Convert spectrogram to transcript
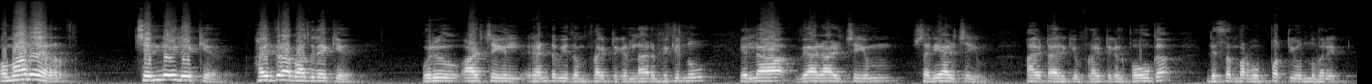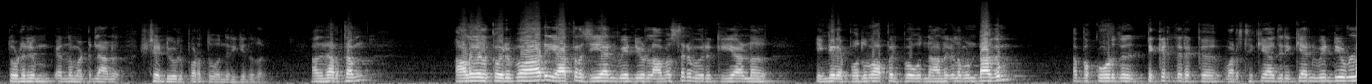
ഒമാനെയർ ചെന്നൈയിലേക്ക് ഹൈദരാബാദിലേക്ക് ഒരു ആഴ്ചയിൽ രണ്ട് വീതം ഫ്ലൈറ്റുകൾ ആരംഭിക്കുന്നു. എല്ലാ വ്യാഴാഴ്ചയും ശനിയാഴ്ചയും ആയിട്ടായിരിക്കും ഫ്ലൈറ്റുകൾ പോവുക. ഡിസംബർ മുപ്പത്തിയൊന്ന് വരെ തുടരും എന്ന മട്ടിലാണ് ഷെഡ്യൂൾ പുറത്തു വന്നിരിക്കുന്നത്. അതിനർത്ഥം ആളുകൾക്ക് ഒരുപാട് യാത്ര ചെയ്യാൻ വേണ്ടിയുള്ള അവസരം ഒരുക്കുകയാണ് ഇങ്ങനെ പൊതുമാപ്പിൽ പോകുന്ന ആളുകളും ഉണ്ടാകും. അപ്പോൾ കൂടുതൽ ടിക്കറ്റ് നിരക്ക് വർദ്ധിക്കാതിരിക്കാൻ വേണ്ടിയുള്ള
